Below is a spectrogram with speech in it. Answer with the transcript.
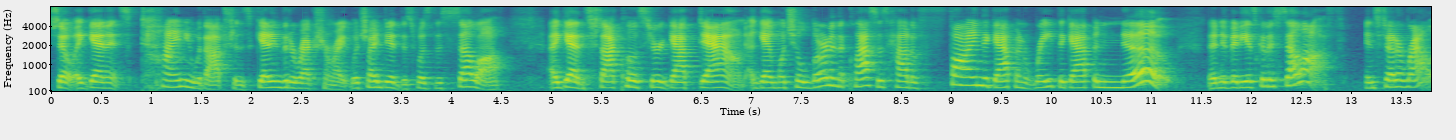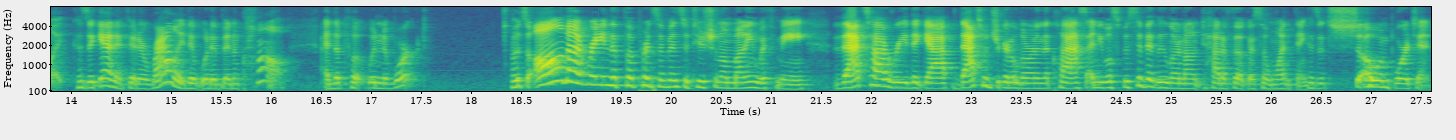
So again, it's timing with options, getting the direction right, which I did. This was the sell off. Again, stock close here, gap down. Again, what you'll learn in the class is how to find the gap and rate the gap and know that NVIDIA is going to sell off instead of rally. Because again, if it had rallied, it would have been a call and the put wouldn't have worked. It's all about reading the footprints of institutional money with me. That's how to read the gap. That's what you're going to learn in the class. And you will specifically learn on how to focus on one thing because it's so important.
